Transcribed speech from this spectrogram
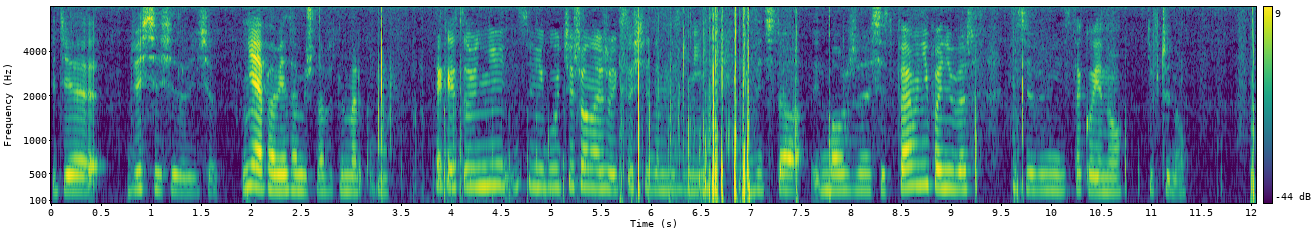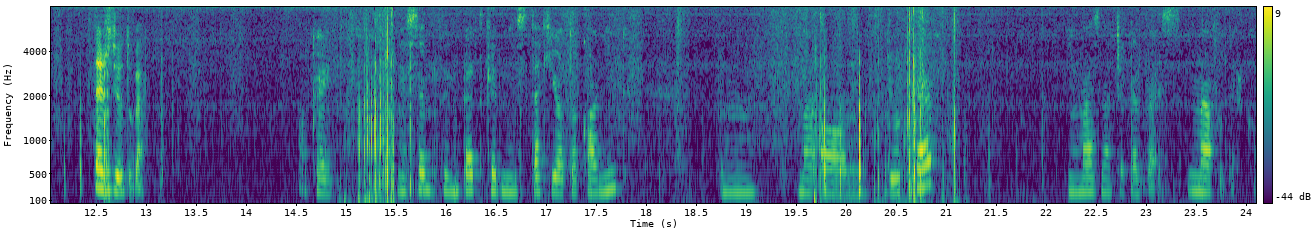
gdzie 270, nie pamiętam już nawet numerku. Tak jestem nie, z niego ucieszona, że ktoś się ze mnie zmieni i być to może się spełni, ponieważ się wymieni z taką jedną dziewczyną. Też z YouTube'a. Ok, następnym petkiem jest taki oto konik. Mm, Ma on dziurkę i ma znaczek LPS i ma futerko.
